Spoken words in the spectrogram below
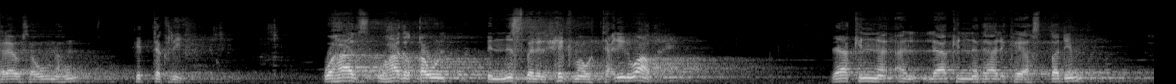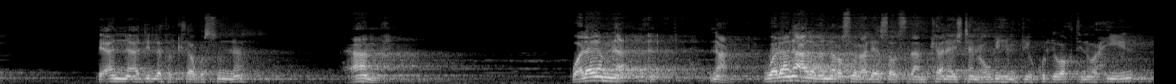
لا يساوونه في التكليف. وهذا وهذا القول بالنسبة للحكمة والتعليل واضح. لكن لكن ذلك يصطدم بأن أدلة الكتاب والسنة عامة. ولا يمنع نعم ولا نعلم أن الرسول عليه الصلاة والسلام كان يجتمع بهم في كل وقت وحين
